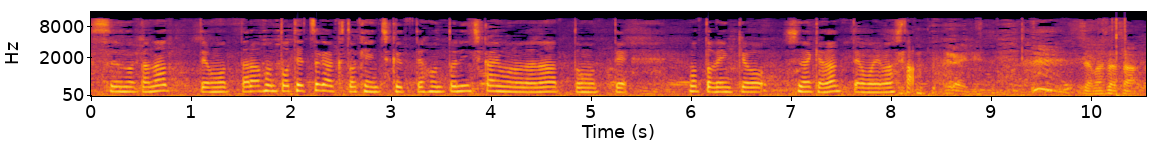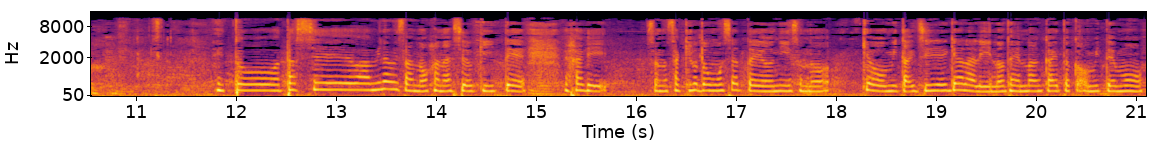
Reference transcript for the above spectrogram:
するのかなって思ったら本当哲学と建築って本当に近いものだなと思ってもっと勉強しなきゃなって思いました。じゃあ増田さん。えっと私は南さんのお話を聞いてやはりその先ほどもおっしゃったようにその今日見た GA ギャラリーの展覧会とかを見ても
